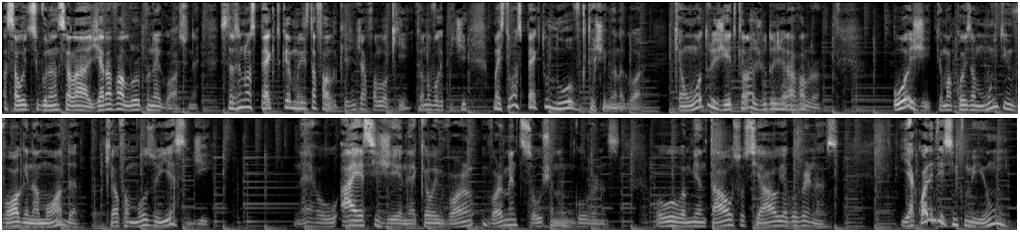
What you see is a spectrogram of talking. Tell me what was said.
a saúde e segurança ela gera valor para o negócio. Né? Você está trazendo um aspecto que a Moniz está falando, que a gente já falou aqui, então não vou repetir, mas tem um aspecto novo que está chegando agora, que é um outro jeito que ela ajuda a gerar valor. Hoje tem uma coisa muito em voga na moda, que é o famoso ESG, né? O ASG, né? Que é o Environment, Social and Governance, ou ambiental, social e a governança. E a 45001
